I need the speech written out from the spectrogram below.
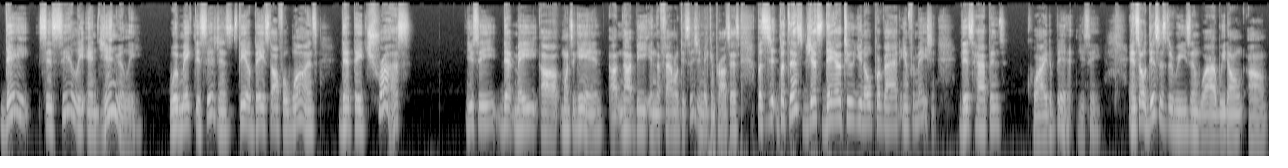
they sincerely and genuinely will make decisions still based off of ones that they trust you see, that may, uh, once again, uh, not be in the final decision making process, but, but that's just there to, you know, provide information. This happens quite a bit, you see. And so this is the reason why we don't, um,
